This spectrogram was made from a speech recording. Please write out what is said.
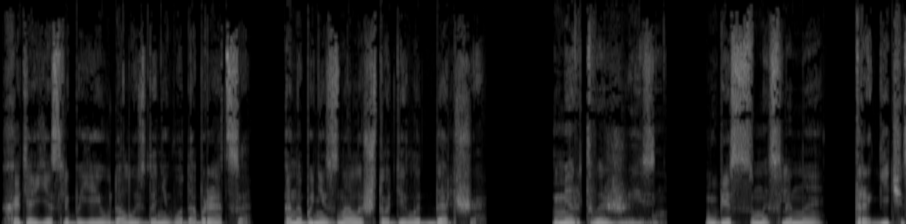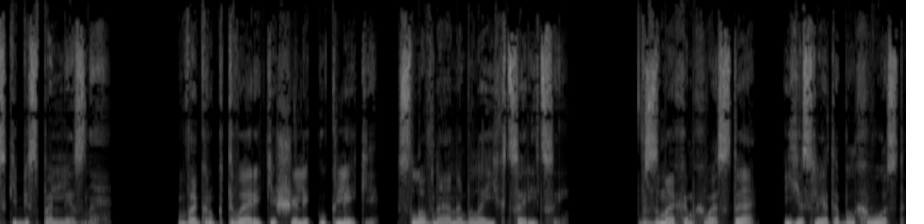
хотя если бы ей удалось до него добраться, она бы не знала, что делать дальше. Мертвая жизнь, бессмысленная, трагически бесполезная. Вокруг твари кишели уклейки, словно она была их царицей. Взмахом хвоста, если это был хвост,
